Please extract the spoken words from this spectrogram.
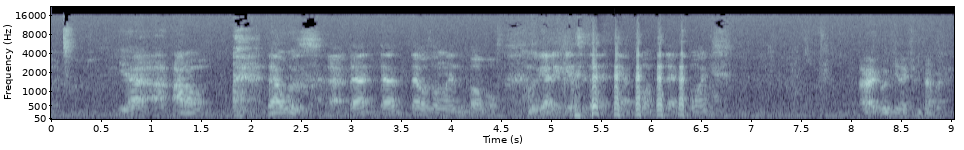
Like, Yeah, I, I don't. That was uh, that that that was only in the bubble. We got to get to that, that point. To that point. All right, Mookie, thanks for your time, man.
